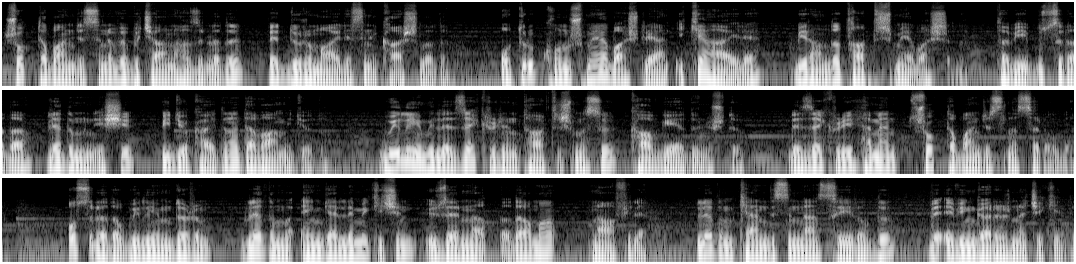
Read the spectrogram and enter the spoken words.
şok tabancasını ve bıçağını hazırladı ve Durham ailesini karşıladı. Oturup konuşmaya başlayan iki aile bir anda tartışmaya başladı. Tabii bu sırada Latham'ın eşi video kaydına devam ediyordu. William ile Zachary'nin tartışması kavgaya dönüştü ve Zachary hemen şok tabancasına sarıldı. O sırada William Durham, Latham'ı engellemek için üzerine atladı ama nafile. Latham kendisinden sıyrıldı ve evin garajına çekildi.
